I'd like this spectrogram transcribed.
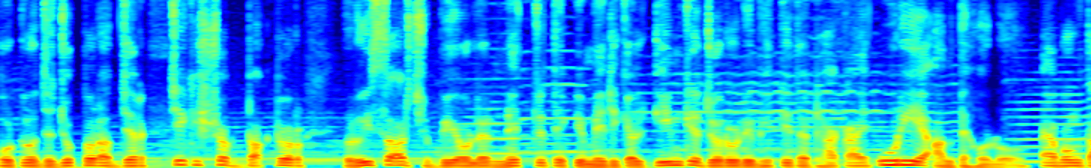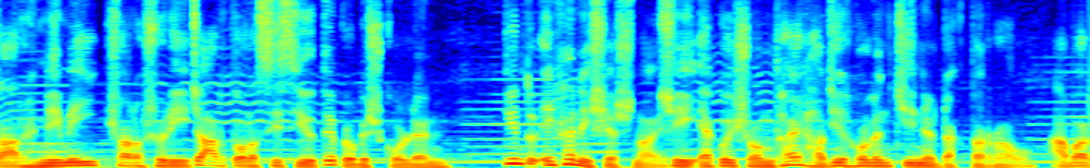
ঘটলো যে যুক্তরাজ্যের চিকিৎসক ডক্টর রিসার্চ বিওলের নেতৃত্বে একটি মেডিকেল টিমকে জরুরি ভিত্তিতে ঢাকায় উড়িয়ে আনতে হলো এবং তার নেমেই সরাসরি চারতলা সিসিউতে প্রবেশ করলেন। কিন্তু এখানেই শেষ নয়। সেই একই সন্ধ্যায় হাজির হলেন চীনের ডাক্তাররাও। আবার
